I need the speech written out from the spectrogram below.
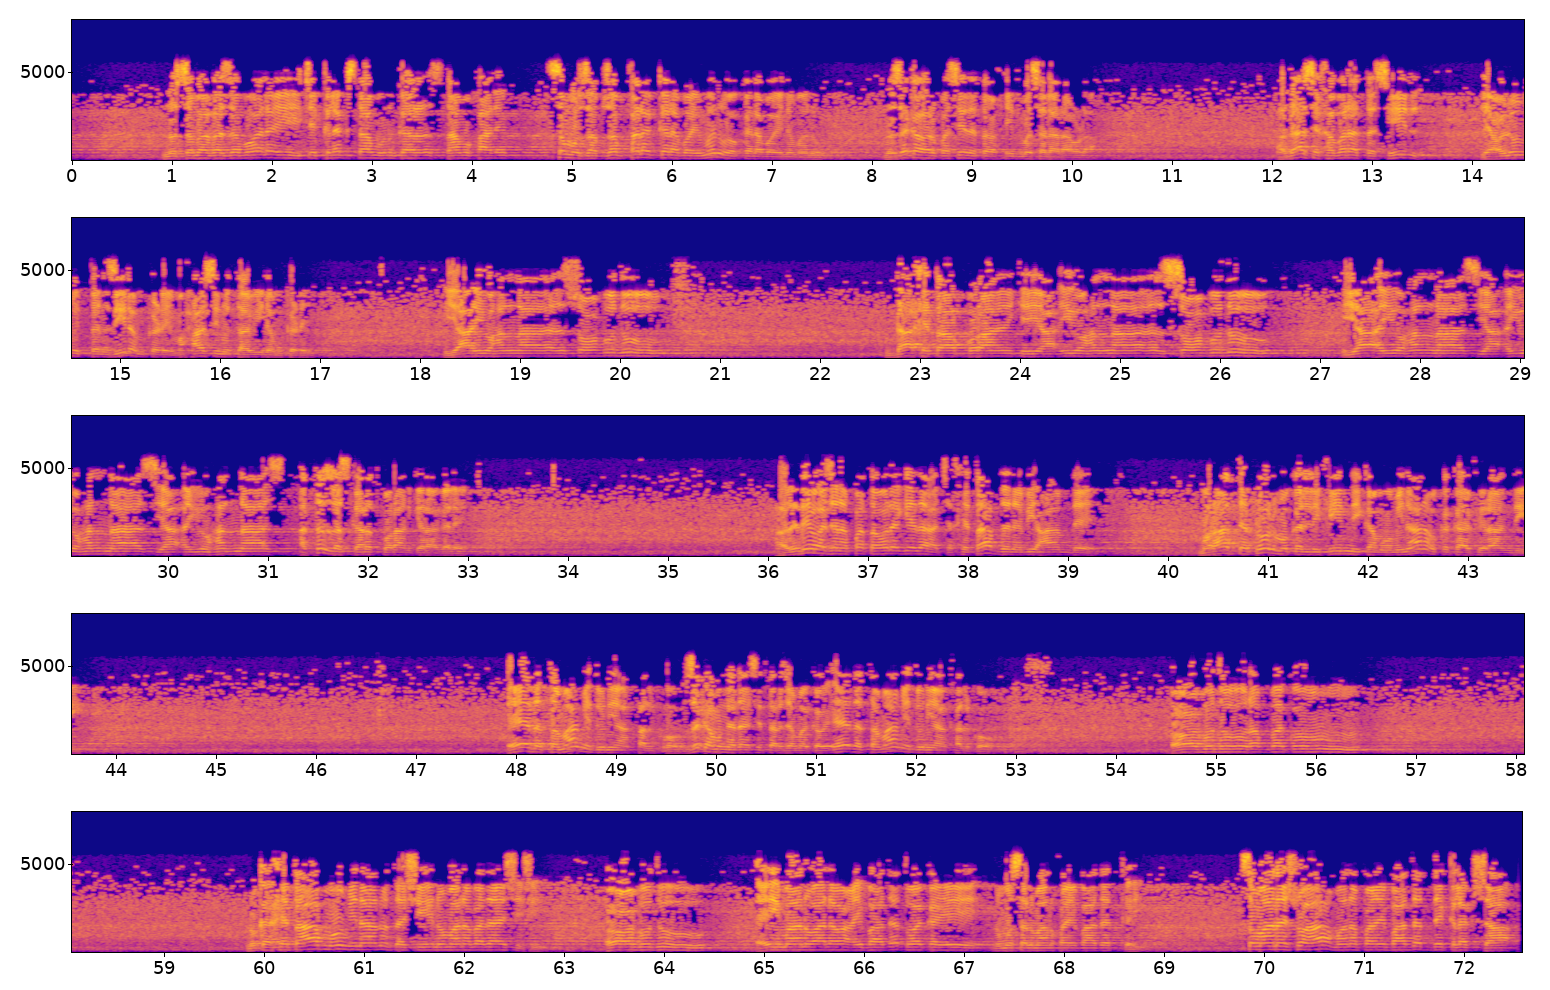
نو سبا غضب ولای چې کلک ستا منکر ستا مخالف سمو زب زب خلق کله به منو او کله به نه منو نو ځکه ورپسې د توحید مسله راوړه ادا سے خبره تسهیل لعلوم التنزیل هم کړي محاسن التاویل هم کړي یا ایها الناس اعبدوا دا خطاب قران کې یا ایه الناس سعبدو یا ایه الناس یا ایه الناس یا ایه الناس اتلس کرت قران کې راغلي او د دې وجنه پته ولګی دا چې خطاب د نبی عام دی مراد ته ټول مکلفین دي که مؤمنان او که کافران دي اے د تمام دنیا خلکو زکه موږ دا چې ترجمه کوي اے د تمام دنیا خلکو اعبدو ربکم نو که خطاب مومنانو تشینو من بداشی شی اعبدو ایمان والا عبادت وکئ نو مسلمان خو عبادت کوي سمانه شو مانا په عبادت د کلک شاه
